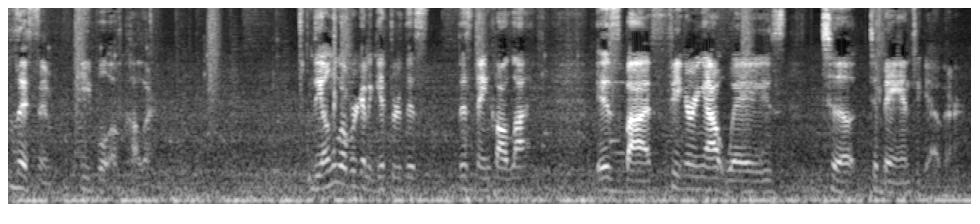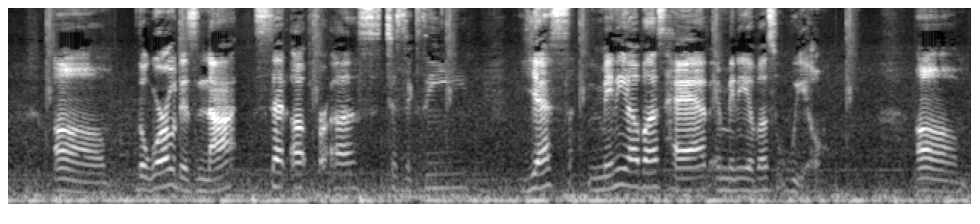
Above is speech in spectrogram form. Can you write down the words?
listen, people of color. The only way we're gonna get through this this thing called life is by figuring out ways to to band together. Um, the world is not set up for us to succeed. Yes, many of us have, and many of us will. Um,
